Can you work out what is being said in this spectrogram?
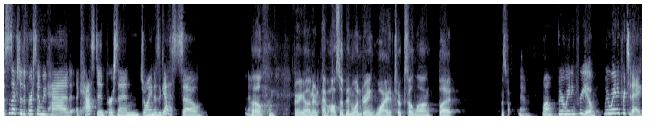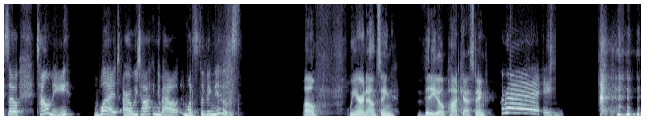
This is actually the first time we've had a casted person join as a guest. So, you know. well, I'm very honored. I've also been wondering why it took so long, but it's fine. Yeah. Well, we were waiting for you. We were waiting for today. So tell me, what are we talking about and what's the big news? Well, we are announcing video podcasting. Hooray!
